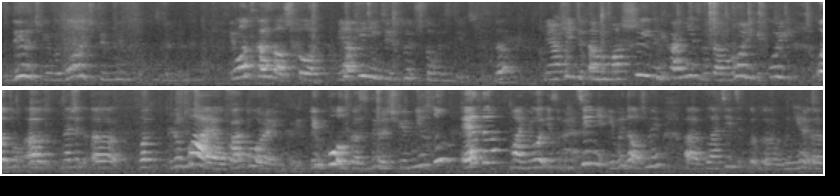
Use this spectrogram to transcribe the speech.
с дырочкой в иголочке внизу. И он сказал, что меня вообще не интересует, что вы здесь. Да? Меня вообще интересует там машины, механизмы, там ролики, колики. Вот, а, значит, а, вот любая, у которой иголка с дырочкой внизу, это мое изобретение, и вы должны платить э, мне э,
